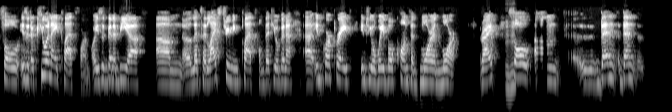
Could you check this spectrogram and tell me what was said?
So is it a Q&A platform or is it going to be a um, uh, let's say live streaming platform that you're gonna uh, incorporate into your Weibo content more and more right mm-hmm. so um, then then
